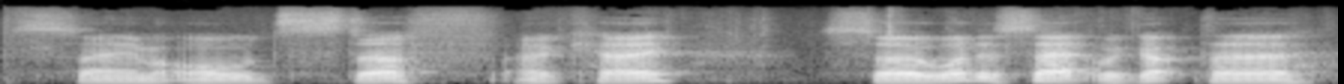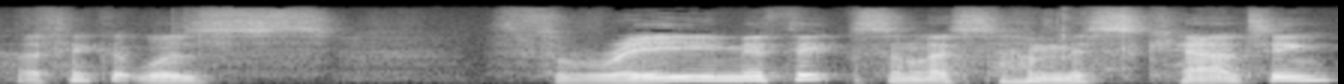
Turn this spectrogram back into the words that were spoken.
Same old stuff. Okay. So what is that? We got the, I think it was three mythics, unless I'm miscounting.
